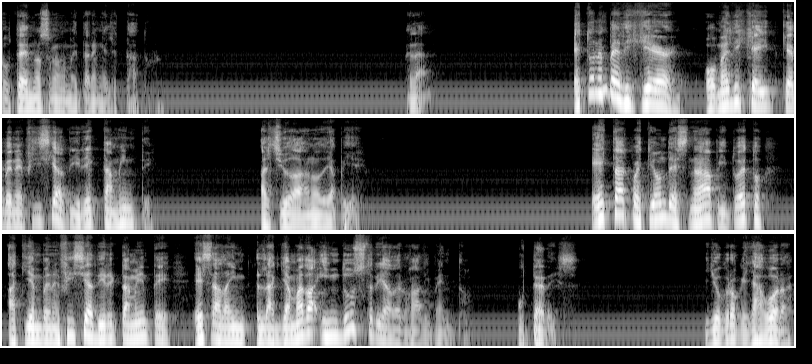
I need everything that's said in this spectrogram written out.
ustedes no se van a meter en el estatus. ¿Verdad? Esto no es Medicare o Medicaid que beneficia directamente al ciudadano de a pie. Esta cuestión de SNAP y todo esto, a quien beneficia directamente es a la, la llamada industria de los alimentos, ustedes. Y yo creo que ya es hora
